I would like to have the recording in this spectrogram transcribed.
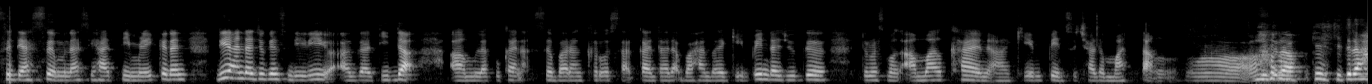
sentiasa menasihati mereka dan diri anda juga sendiri agar tidak uh, melakukan sebarang kerosakan terhadap bahan-bahan kempen dan juga terus mengamalkan uh, kempen secara matang. Wah. Kita dah okay, kita dah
